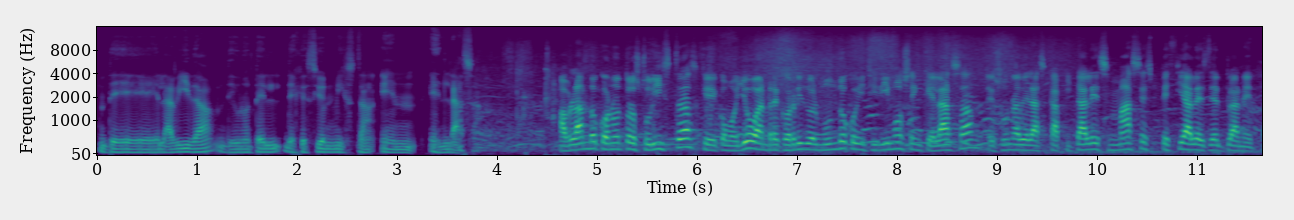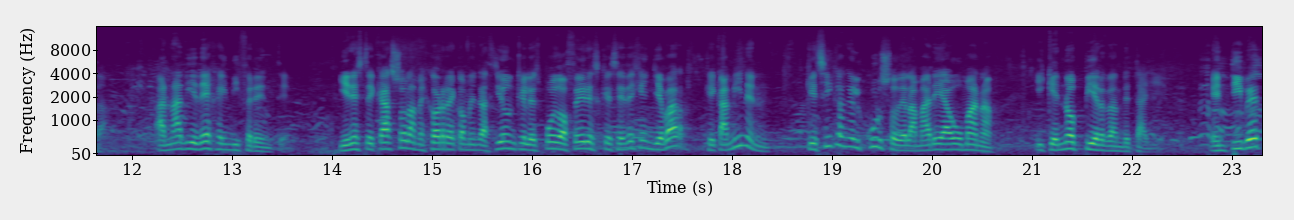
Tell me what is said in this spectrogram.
de la vida de un hotel de gestión mixta en, en Lhasa. Hablando con otros turistas que, como yo, han recorrido el mundo, coincidimos en que Lhasa es una de las capitales más especiales del planeta. A nadie deja indiferente. Y en este caso, la mejor recomendación que les puedo hacer es que se dejen llevar, que caminen, que sigan el curso de la marea humana y que no pierdan detalle. En Tíbet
